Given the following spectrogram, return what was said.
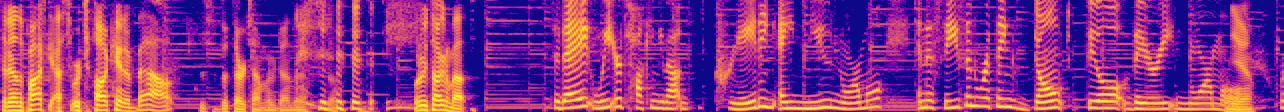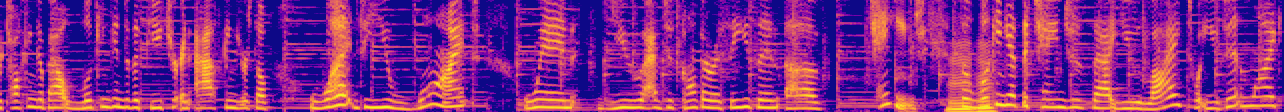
Today on the podcast, we're talking about this is the third time we've done this. So. what are we talking about? Today, we are talking about creating a new normal in a season where things don't feel very normal. Yeah. We're talking about looking into the future and asking yourself, what do you want when you have just gone through a season of change? So, Mhm. looking at the changes that you liked, what you didn't like,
